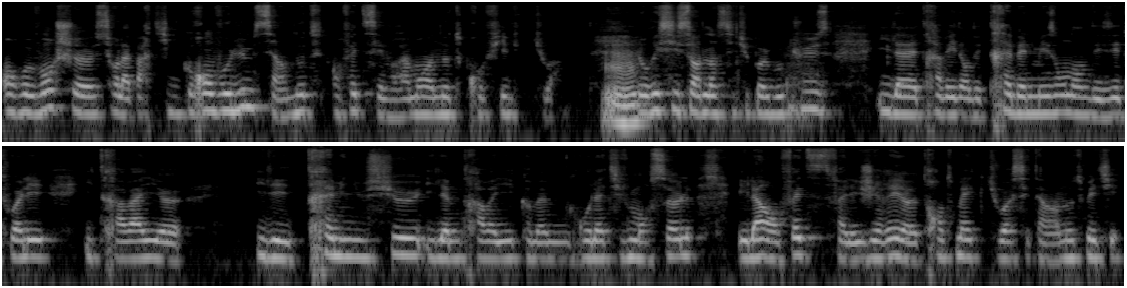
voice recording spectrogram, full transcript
En revanche, sur la partie grand volume, c'est un autre. En fait, c'est vraiment un autre profil, tu vois. Mmh. Loris, il sort de l'Institut Paul Bocuse. Il a travaillé dans des très belles maisons, dans des étoilés. Il travaille il est très minutieux, il aime travailler quand même relativement seul. Et là, en fait, il fallait gérer 30 euh, mecs, tu vois, c'était un autre métier.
